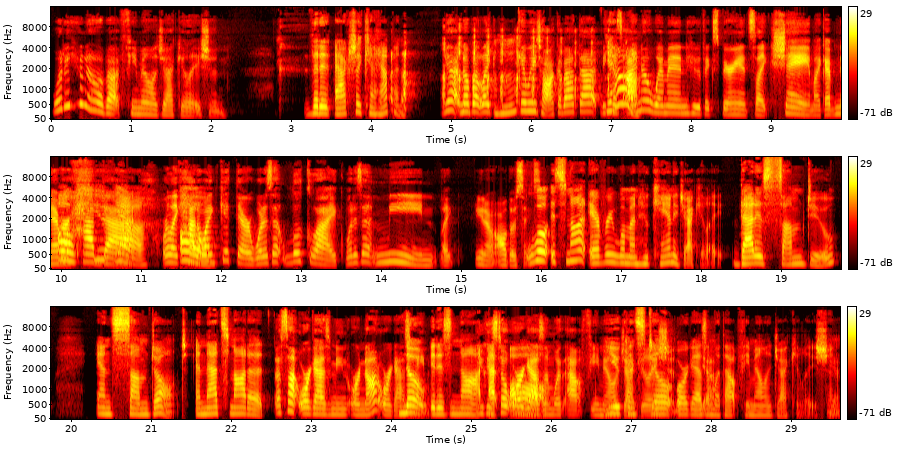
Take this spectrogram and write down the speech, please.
What do you know about female ejaculation? that it actually can happen. Yeah, no, but like, can we talk about that? Because Mm-hmm. Yeah. I know women who've experienced like shame, like I've never Oh, had that, yeah. or like, how do Oh. I get there? What does that look like? What does that mean? Like, you know, all those things. Well, it's not every woman who can ejaculate. That is some do and some don't. And that's not a That's not orgasming or not orgasming. No, it is not. You can still all. orgasm without female you ejaculation. can still orgasm Yeah. without female ejaculation. Yeah.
